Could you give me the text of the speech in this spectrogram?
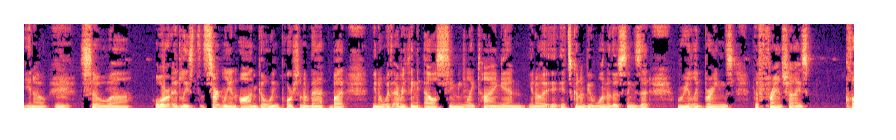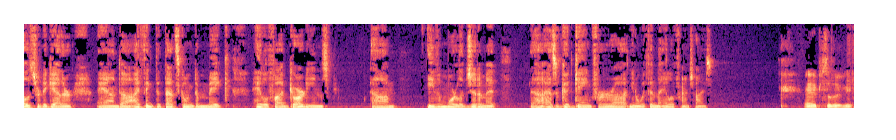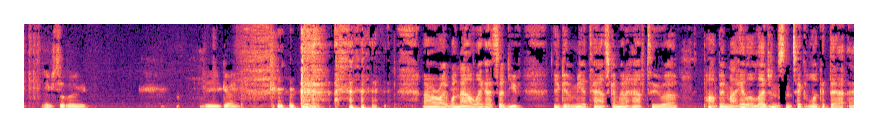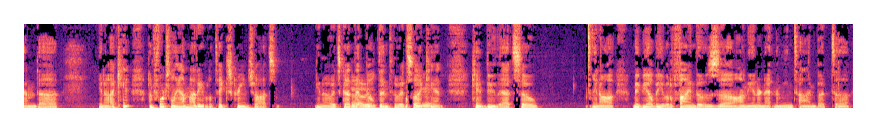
You know, so. Uh, or at least certainly an ongoing portion of that. But you know, with everything else seemingly tying in, you know, it, it's going to be one of those things that really brings the franchise closer together. And uh, I think that that's going to make Halo Five Guardians um, even more legitimate uh, as a good game for uh, you know within the Halo franchise. Absolutely, absolutely. There you go. All right. Well, now, like I said, you've you've given me a task. I'm going to have to uh, pop in my Halo Legends and take a look at that. And uh, you know, I can't. Unfortunately, I'm not able to take screenshots. You know, it's got that built into it, so I can't can't do that. So, you know, maybe I'll be able to find those uh, on the internet in the meantime. But uh,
